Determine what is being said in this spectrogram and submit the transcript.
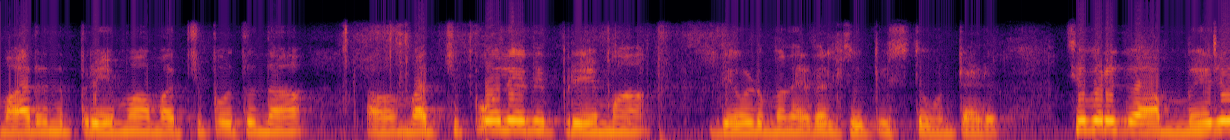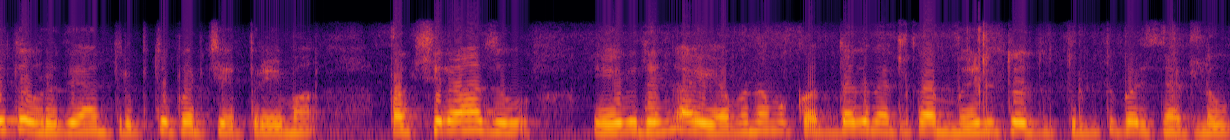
మారిన ప్రేమ మర్చిపోతున్నా మర్చిపోలేని ప్రేమ దేవుడు మన ఎడలు చూపిస్తూ ఉంటాడు. చివరిగా మేలుతో హృదయాన్ని తృప్తిపరిచే ప్రేమ. పక్షిరాజు ఏ విధంగా యవనము కొద్దగినట్లుగా మేలుతో తృప్తిపరిచినట్లు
